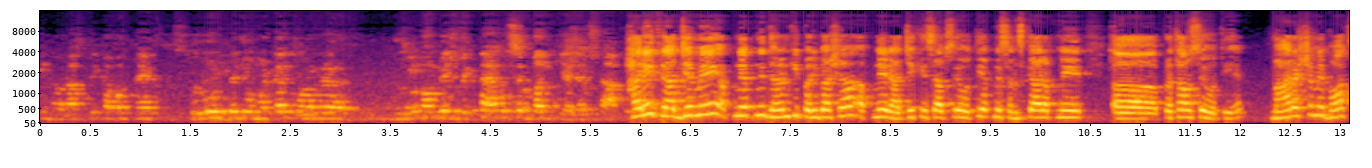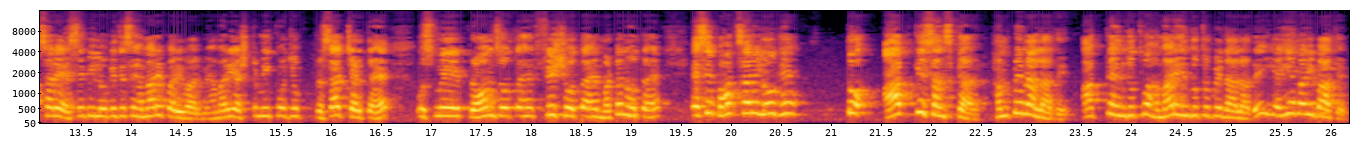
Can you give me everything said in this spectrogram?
कि नवरात्रि का वक्त है तो रोड पे जो मटन और हर एक राज्य में अपने अपने धर्म की परिभाषा अपने राज्य के हिसाब से होती है, अपने संस्कार, अपने प्रथाओं से होती है। महाराष्ट्र में बहुत सारे ऐसे भी लोग हैं, जैसे हमारे परिवार में, हमारी अष्टमी को जो प्रसाद चढ़ता है, उसमें प्रॉन्स होता है फ़िश होता है मटन होता है, ऐसे बहुत सारे लोग हैं। तो आपके संस्कार हम पे ना ला दे, आपका हिंदुत्व हमारे हिंदुत्व पे ना ला दे, यही हमारी बात है।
